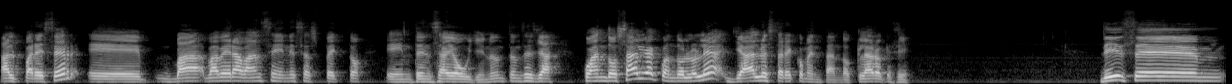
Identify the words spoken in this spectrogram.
al parecer, eh, va, va, a haber avance en ese aspecto en Tensai Ouji, ¿no? Entonces ya, cuando salga, cuando lo lea, ya lo estaré comentando, claro que sí. Dice...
